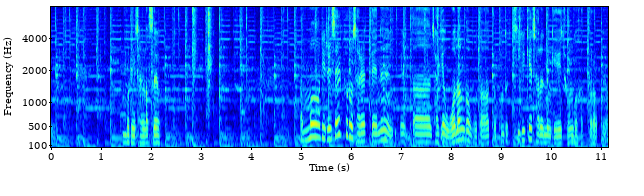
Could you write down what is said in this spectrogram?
음. 앞머리를 잘랐어요. 앞머리를 셀프로 자를 때는 일단 자기가 원한 것보다 조금 더 길게 자르는 게 좋은 것 같더라고요.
